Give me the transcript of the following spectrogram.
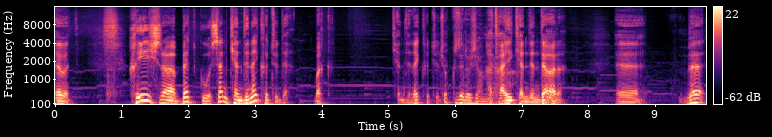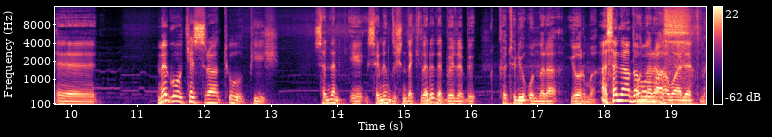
Evet. Hişra betku sen kendine kötü de. Bak. Kendine kötü de. Çok güzel hocam ya. Hatayı kendinde ara. Ee, ve e, mego kesra tu piş. Senden e, senin dışındakilere de böyle bir kötülüğü onlara yorma. Ha, senden adam onlara olmaz. havale etme.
